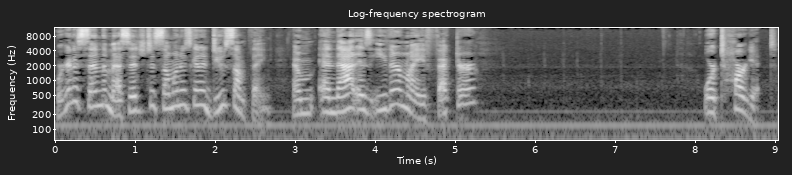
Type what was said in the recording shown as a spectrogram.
We're going to send the message to someone who's going to do something, and, and that is either my effector or target.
